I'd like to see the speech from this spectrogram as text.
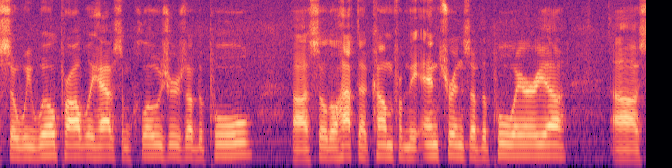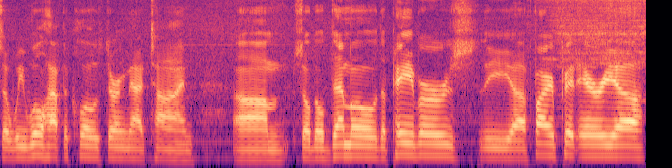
so we will probably have some closures of the pool. so they'll have to come from the entrance of the pool area so we will have to close during that time. Um, so they'll demo the pavers, the uh, fire pit area,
